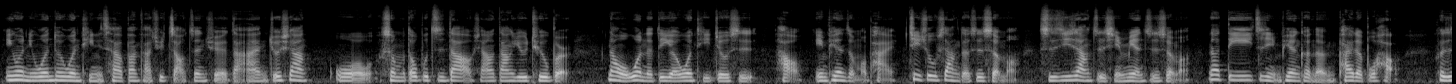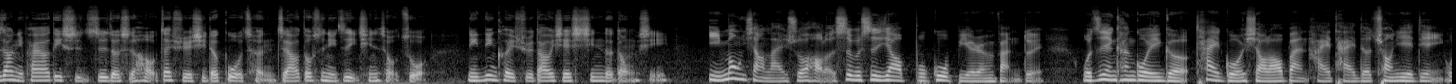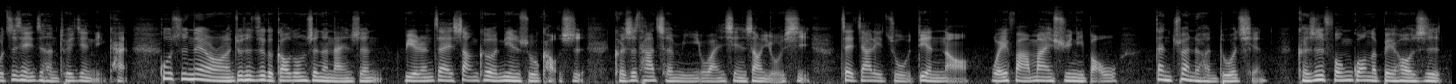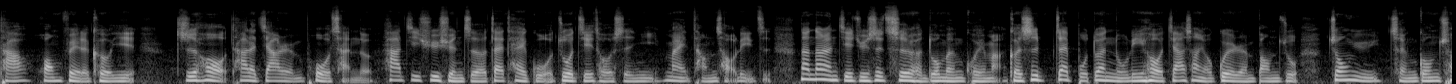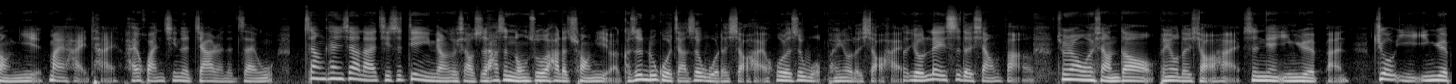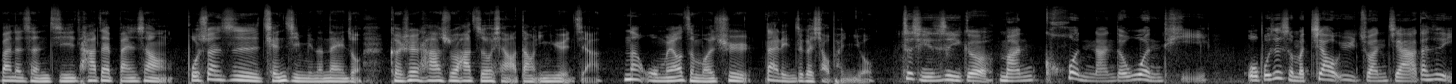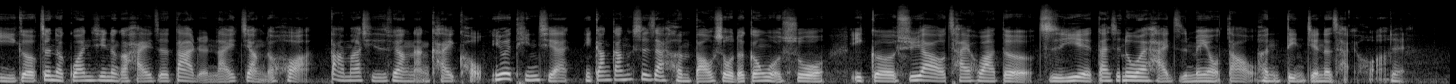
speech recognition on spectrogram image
因为你问对问题，你才有办法去找正确的答案。就像我什么都不知道，想要当 YouTuber，那我问的第一个问题就是：好，影片怎么拍？技术上的是什么？实际上执行面是什么？那第一支影片可能拍的不好，可是当你拍到第十支的时候，在学习的过程，只要都是你自己亲手做。你一定可以学到一些新的东西。以梦想来说好了，是不是要不顾别人反对？我之前看过一个泰国小老板海苔的创业电影，我之前一直很推荐你看。故事内容呢，就是这个高中生的男生，别人在上课念书考试，可是他沉迷玩线上游戏，在家里煮电脑，违法卖虚拟宝物，但赚了很多钱。可是风光的背后是他荒废了课业。之后，他的家人破产了，他继续选择在泰国做街头生意，卖糖炒栗子。那当然，结局是吃了很多闷亏嘛。可是，在不断努力后，加上有贵人帮助，终于成功创业，卖海苔，还还清了家人的债务。这样看下来，其实电影两个小时，他是浓缩了他的创业嘛。可是，如果假设我的小孩，或者是我朋友的小孩，有类似的想法，就让我想到朋友的小孩是念音乐班，就以音乐班的成绩，他在班上不算是。前几名的那一种，可是他说他之后想要当音乐家，那我们要怎么去带领这个小朋友？这其实是一个蛮困难的问题。我不是什么教育专家，但是以一个真的关心那个孩子的大人来讲的话，爸妈其实非常难开口，因为听起来你刚刚是在很保守的跟我说一个需要才华的职业，但是那位孩子没有到很顶尖的才华。对，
